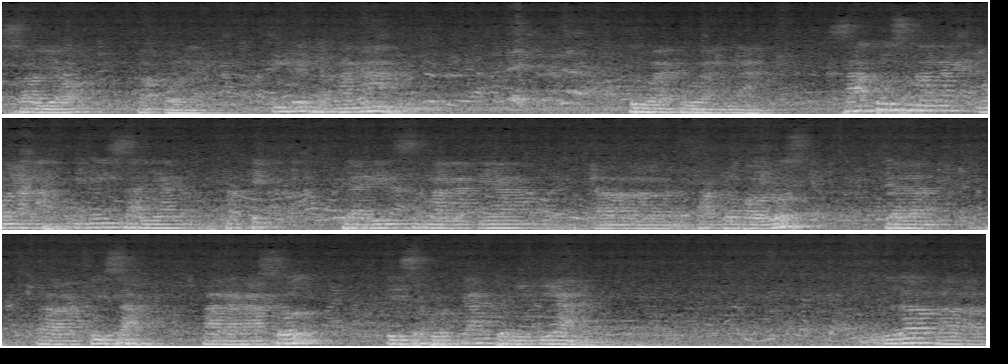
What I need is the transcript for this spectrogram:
saya boleh. Pilih yang mana? Dua-duanya. Satu semangat maaf ini saya petik dari semangatnya uh, Santo Paulus dalam uh, kisah para rasul disebutkan demikian Le, uh,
